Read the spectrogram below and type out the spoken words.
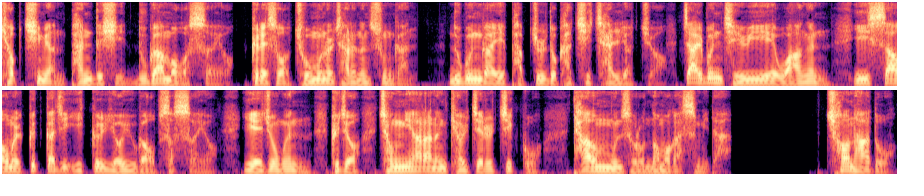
겹치면 반드시 누가 먹었어요. 그래서 조문을 자르는 순간 누군가의 밥줄도 같이 잘렸죠. 짧은 제위의 왕은 이 싸움을 끝까지 이끌 여유가 없었어요. 예종은 그저 정리하라는 결제를 찍고 다음 문서로 넘어갔습니다. 천하도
